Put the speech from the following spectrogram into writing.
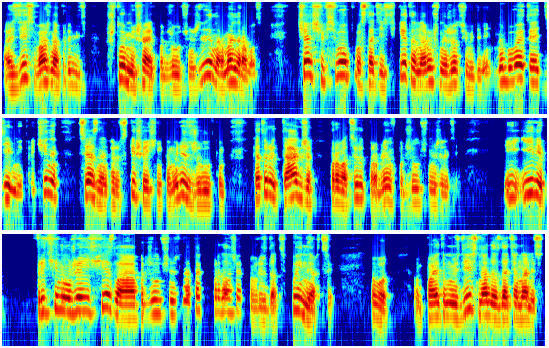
а здесь важно определить, что мешает поджелудочной железе нормально работать. Чаще всего по статистике это нарушенное желчевыделение. Но бывают и отдельные причины, связанные, например, с кишечником или с желудком, которые также провоцируют проблемы в поджелудочной железе. И, или причина уже исчезла, а поджелудочная железа так продолжает повреждаться по инерции. Вот. Поэтому здесь надо сдать анализ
